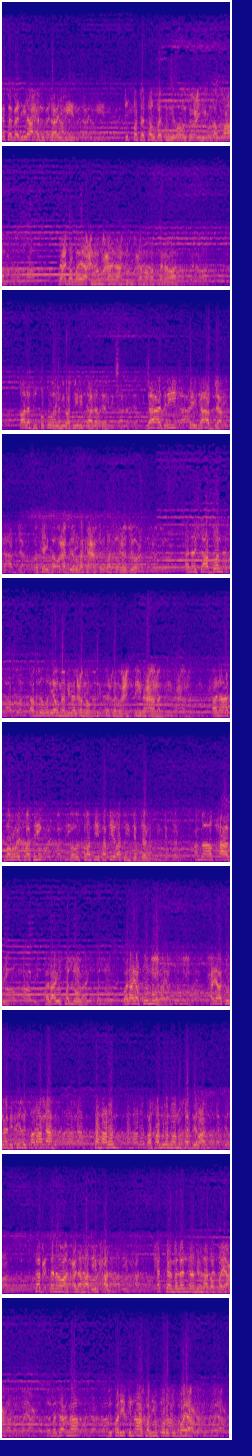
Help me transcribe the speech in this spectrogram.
كتب لي أحد التائبين قصة توبته ورجوعه إلى الله بعد ضياع ومعاناة استمرت سنوات قال في سطوره وفي رسالته لا أدري كيف أبدأ وكيف أعبر لك عن قصة الرجوع. أنا شاب أبلغ اليوم من العمر ستة وعشرين عاما. أنا أكبر إخوتي وأسرتي فقيرة جدا. أما أصحابي فلا يصلون. ولا يصومون. حياتنا بكل صراحة سهر وخمر ومخدرات. سبع سنوات على هذه الحال. حتى مللنا من هذا الضياع. فبدأنا بطريق آخر من طرق الضياع.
